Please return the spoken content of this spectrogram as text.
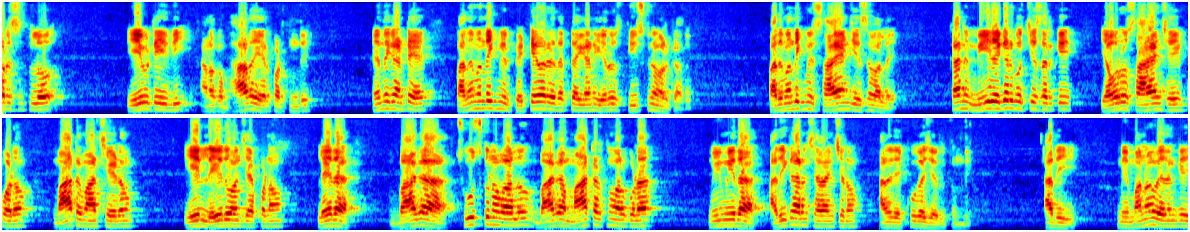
పరిస్థితుల్లో ఏమిటి ఇది అని ఒక బాధ ఏర్పడుతుంది. ఎందుకంటే పది మందికి మీరు పెట్టేవారే తప్పే కానీ ఏ రోజు తీసుకునేవారు కాదు. పది మందికి మీరు సహాయం చేసేవాళ్ళే. కానీ మీ దగ్గరకు వచ్చేసరికి ఎవరు సహాయం చేయకపోవడం మాట మార్చేయడం ఏం లేదు అని చెప్పడం లేదా బాగా చూసుకున్న వాళ్ళు బాగా మాట్లాడుతున్న వాళ్ళు కూడా మీ మీద అధికారం చెలాయించడం అనేది ఎక్కువగా జరుగుతుంది. అది మీ మనోవేదనకి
